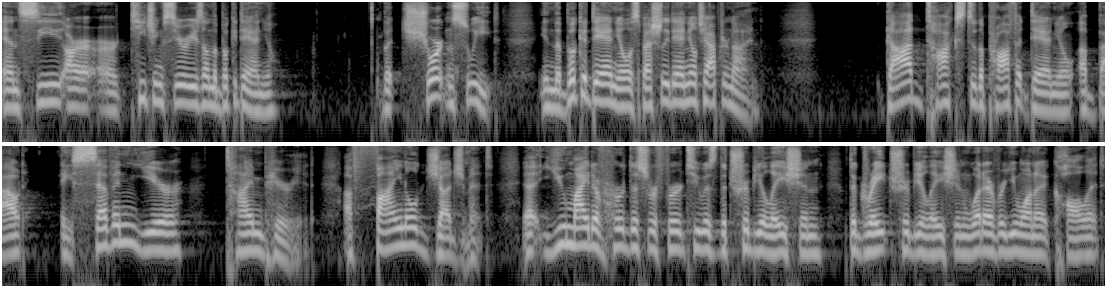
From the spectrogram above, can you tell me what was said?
and see our, our teaching series on the book of Daniel but short and sweet. In the book of Daniel, especially Daniel chapter 9, God talks to the prophet Daniel about a seven year time period, a final judgment. Uh, you might have heard this referred to as the tribulation, the great tribulation, whatever you want to call it.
